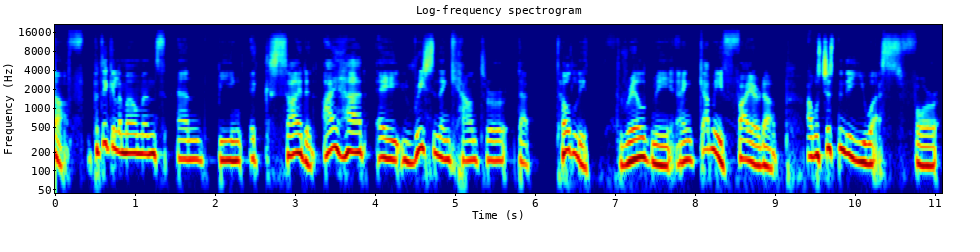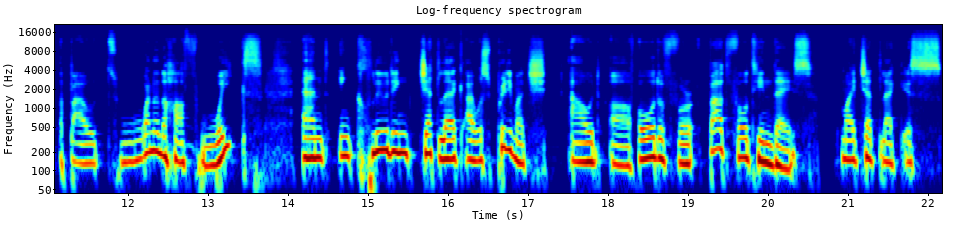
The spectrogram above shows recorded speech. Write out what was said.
of particular moments and being excited, I had a recent encounter that totally thrilled me and got me fired up. I was just in the US for about one and a half weeks, and including jet lag, I was pretty much out of order for about 14 days. My jet lag is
